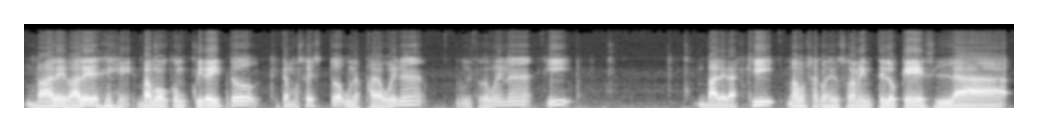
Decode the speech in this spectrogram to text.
Vale, vale, vamos con cuidadito, quitamos esto, una espada buena, una buena y... Vale, de aquí vamos a coger solamente lo que es la...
